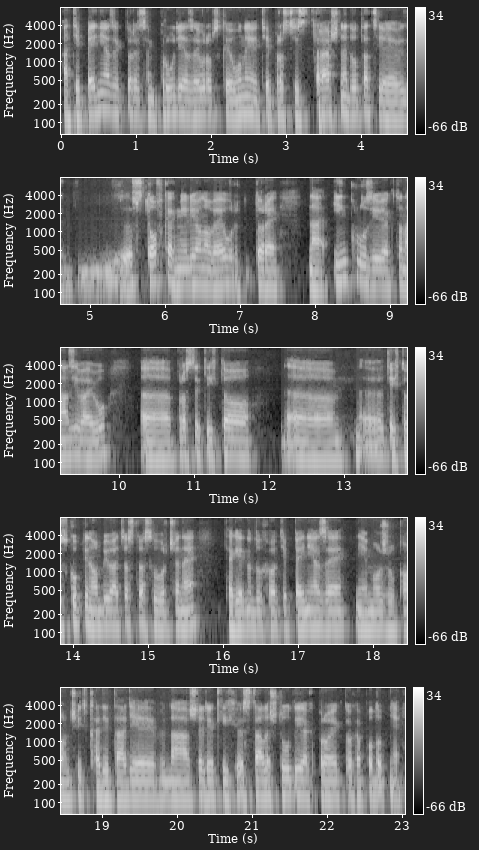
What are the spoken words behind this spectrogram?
A tie peniaze, ktoré sem prúdia z Európskej únie, tie proste strašné dotácie v stovkách miliónov eur, ktoré na inklúziu, jak to nazývajú, e, proste týchto, e, e, týchto skupín obyvateľstva sú určené, tak jednoducho tie peniaze nemôžu končiť kade tade na všelijakých stále štúdiách, projektoch a podobne.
